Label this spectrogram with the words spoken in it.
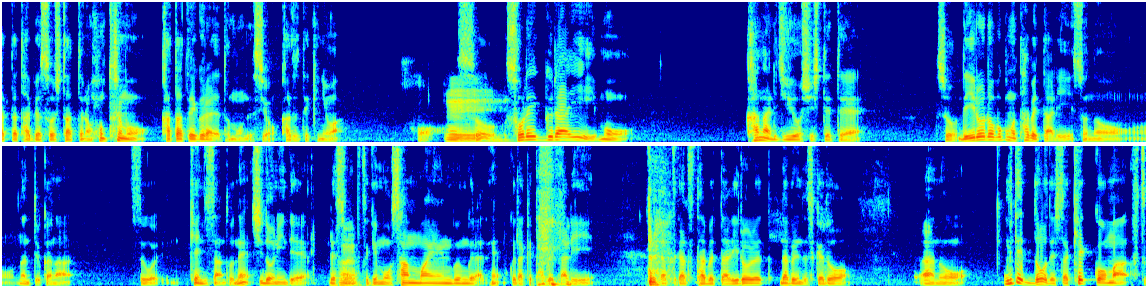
った食べをしたっていうのは本当にもう片手ぐらいだと思うんですよ数的には。は。へー。そうそれぐらいもうかなり重要視してて。そう。でいろいろ僕も食べたりそのなんていうかなすごいケンジさんとねシドニーでレストラン行った時もう3万円分ぐらいね僕だけ食べたり ガツガツ食べたりいろいろ食べるんですけどあの見ててどうでした？結構まあ2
